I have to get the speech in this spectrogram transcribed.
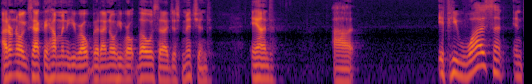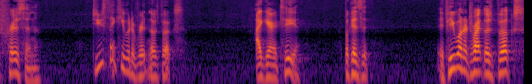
I don't know exactly how many he wrote, but I know he wrote those that I just mentioned. And uh, if he wasn't in prison, do you think he would have written those books? I guarantee you. Because if he wanted to write those books,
